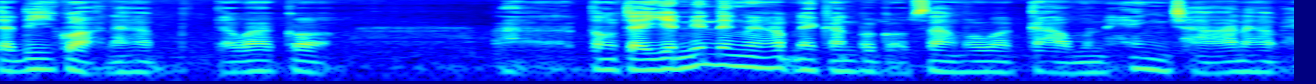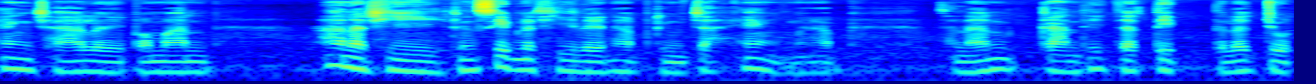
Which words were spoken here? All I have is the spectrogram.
จะดีกว่านะครับ แต่ว่าก็ต้องใจเย็นนิดนึงนะครับ ในการประกอบสร้างเพราะว่ากาวมันแห้งช้านะครับ แห้งช้าเลยประมาณ 5 นาทีถึง 10 นาทีเลยนะครับ ถึงจะแห้งนะครับ ฉะนั้นการที่จะติดแต่ละจุด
